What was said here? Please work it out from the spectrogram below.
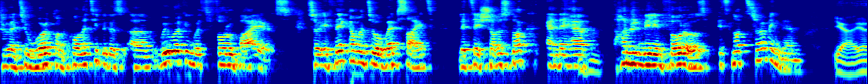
to and to work on quality because um, we're working with photo buyers. So if they come onto a website, let's say Shutterstock, and they have Mhm. 100 million photos, it's not serving them. Yeah, yeah,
